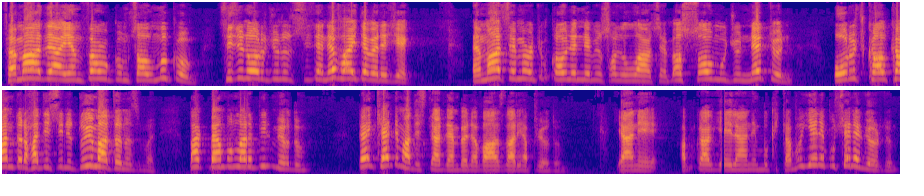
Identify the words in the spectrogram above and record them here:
femâdâ yenfe'ukum savmukum. Sizin orucunuz size ne fayda verecek? Ema semi'tum kavlen nebi sallallahu aleyhi ve sellem. Es-savmu cünnetün. Oruç kalkandır hadisini duymadınız mı? Bak ben bunları bilmiyordum. Ben kendim hadislerden böyle vaazlar yapıyordum. Yani Abdülkadir Geylani'nin bu kitabı yeni bu sene gördüm.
